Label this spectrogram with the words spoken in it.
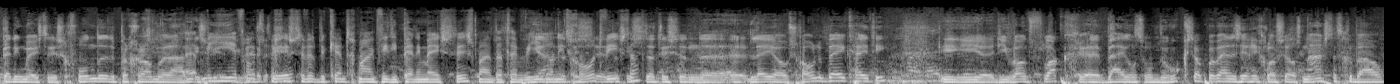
penningmeester is gevonden, de programmaraad is weer, wie weer. gisteren werd bekendgemaakt wie die penningmeester is, maar dat hebben we hier Ja, nog niet gehoord. eh, wie is dat? dat is een Leo Schonebeek heet hij. Die, die woont vlak bij ons om de hoek, zou ik maar bijna zeggen. Ik geloof zelfs naast het gebouw.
